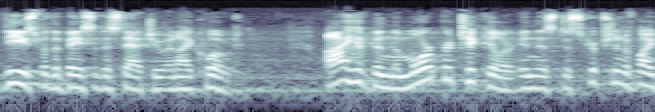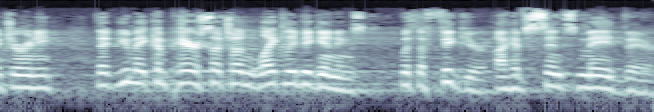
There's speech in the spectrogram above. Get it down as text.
these for the base of the statue, and I quote I have been the more particular in this description of my journey that you may compare such unlikely beginnings with the figure I have since made there.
